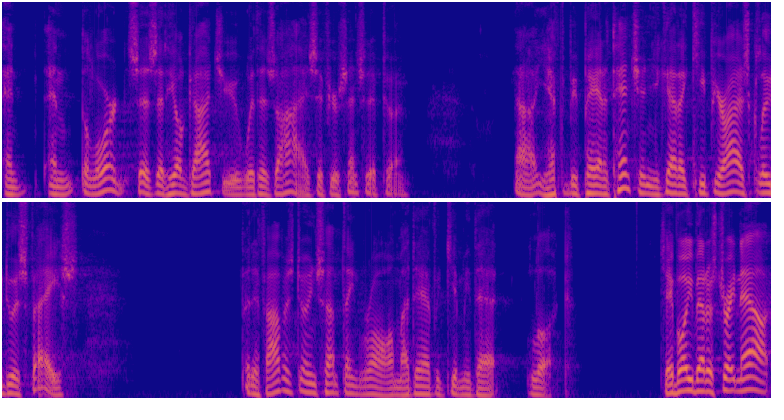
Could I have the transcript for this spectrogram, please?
And, and the Lord says that He'll guide you with His eyes if you're sensitive to Him. Now, you have to be paying attention. You got to keep your eyes glued to his face. But if I was doing something wrong, my dad would give me that look. Say, boy, you better straighten out.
